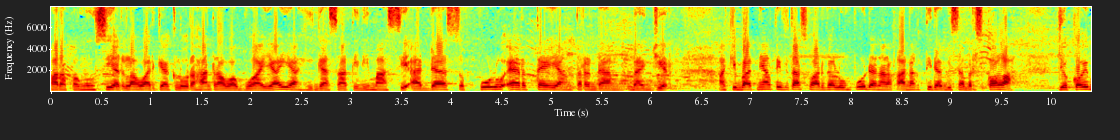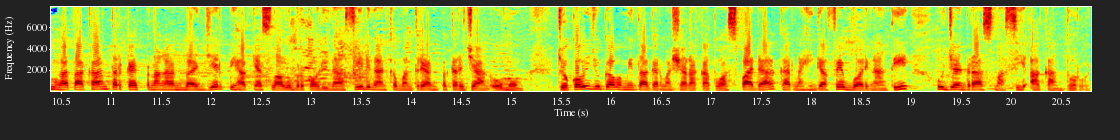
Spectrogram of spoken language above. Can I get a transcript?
Para pengungsi adalah warga Kelurahan Rawabuaya yang hingga saat ini masih ada 10 RT yang terendam banjir. Akibatnya aktivitas warga lumpuh dan anak-anak tidak bisa bersekolah. Jokowi mengatakan terkait penanganan banjir pihaknya selalu berkoordinasi dengan Kementerian Pekerjaan Umum. Jokowi juga meminta agar masyarakat waspada karena hingga Februari nanti hujan deras masih akan turun.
